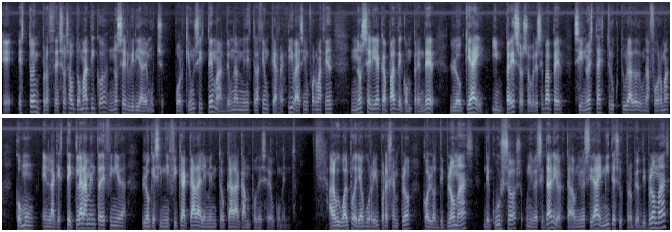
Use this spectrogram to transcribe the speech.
Eh, esto en procesos automáticos no serviría de mucho, porque un sistema de una administración que reciba esa información no sería capaz de comprender lo que hay impreso sobre ese papel si no está estructurado de una forma común en la que esté claramente definida lo que significa cada elemento, cada campo de ese documento. Algo igual podría ocurrir, por ejemplo, con los diplomas de cursos universitarios. Cada universidad emite sus propios diplomas,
